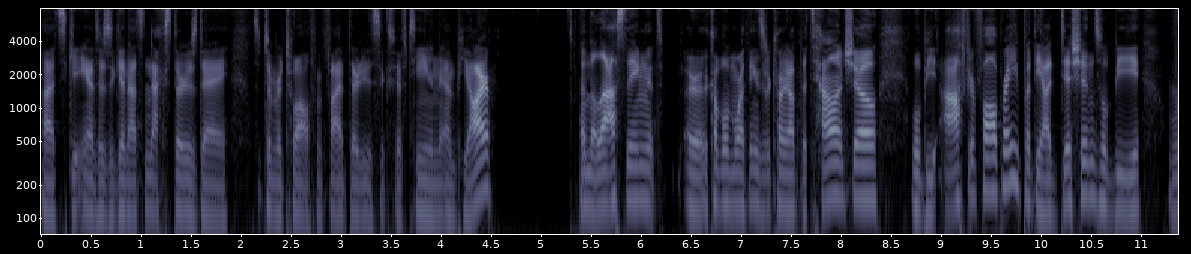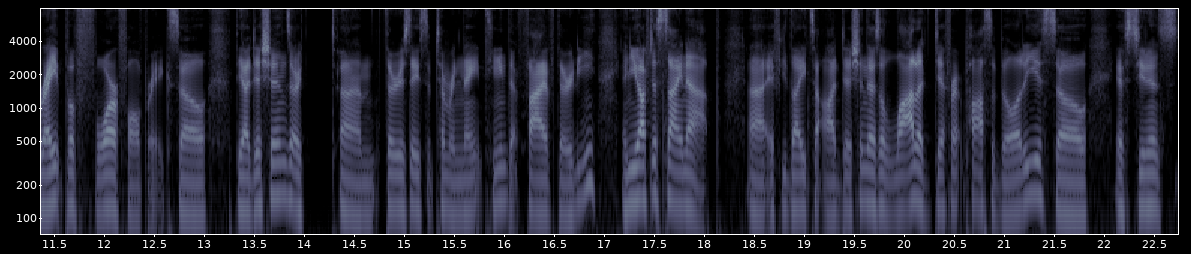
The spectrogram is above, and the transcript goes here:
uh, to get answers again that's next thursday september 12th from 5.30 to 6.15 in the mpr and the last thing that's, or a couple more things that are coming up, the talent show will be after fall break, but the auditions will be right before fall break. So the auditions are um, Thursday, September 19th at 5:30, and you have to sign up uh, if you'd like to audition. There's a lot of different possibilities. So if students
